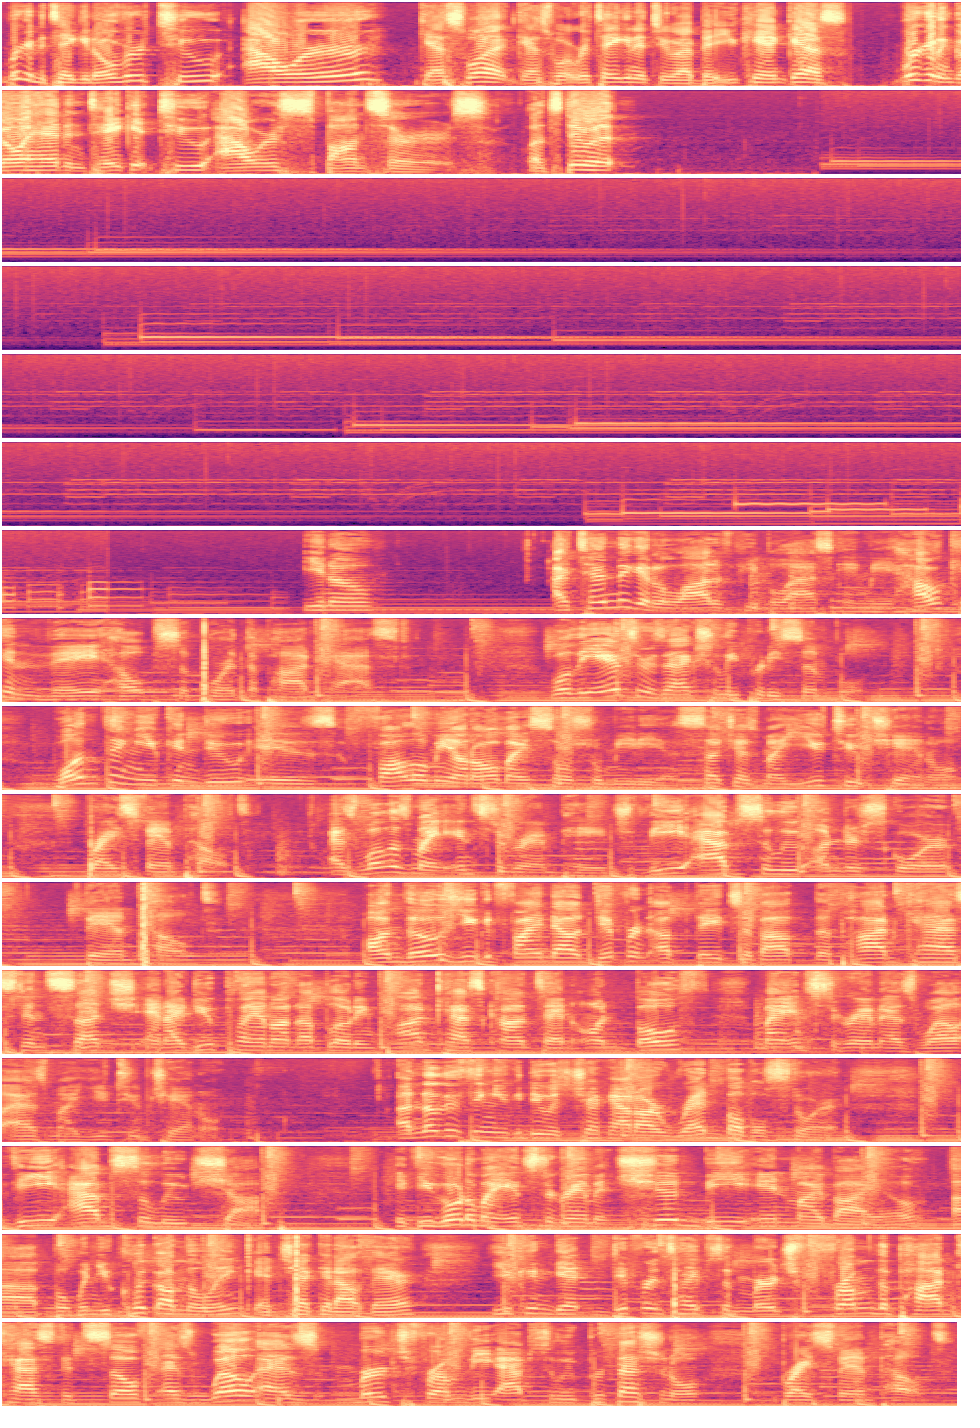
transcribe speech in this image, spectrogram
we're going to take it over to our. Guess what? Guess what we're taking it to? I bet you can't guess. We're going to go ahead and take it to our sponsors. Let's do it. You know, I tend to get a lot of people asking me, how can they help support the podcast? Well, the answer is actually pretty simple. One thing you can do is follow me on all my social media, such as my YouTube channel, Bryce Van Pelt, as well as my Instagram page, the absolute underscore Van Pelt. On those, you can find out different updates about the podcast and such, and I do plan on uploading podcast content on both my Instagram as well as my YouTube channel. Another thing you can do is check out our Redbubble store, The Absolute Shop. If you go to my Instagram, it should be in my bio. Uh, but when you click on the link and check it out there, you can get different types of merch from the podcast itself, as well as merch from the absolute professional, Bryce Van Pelt.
